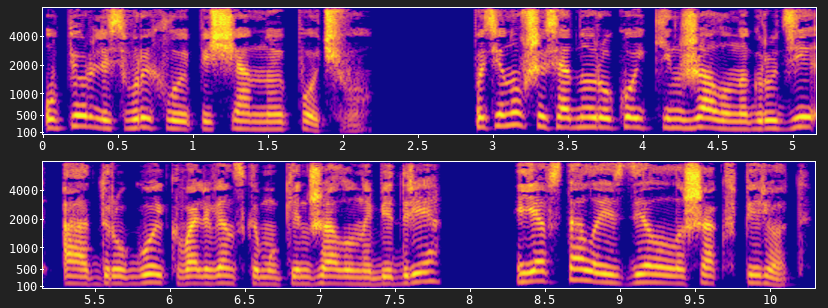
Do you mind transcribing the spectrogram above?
уперлись в рыхлую песчаную почву. Потянувшись одной рукой к кинжалу на груди, а другой к вольвенскому кинжалу на бедре, я встала и сделала шаг вперед.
